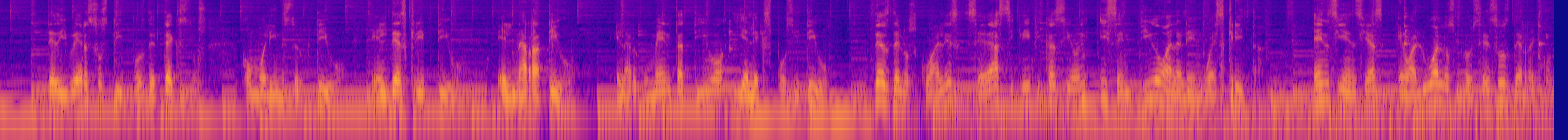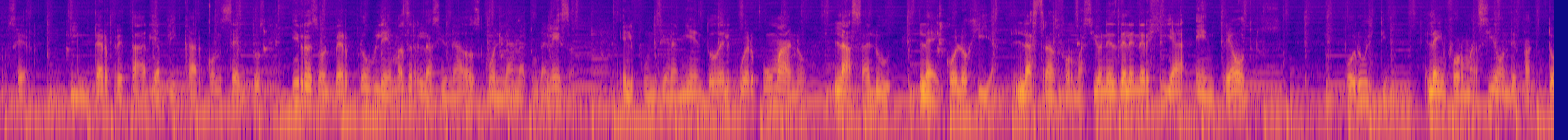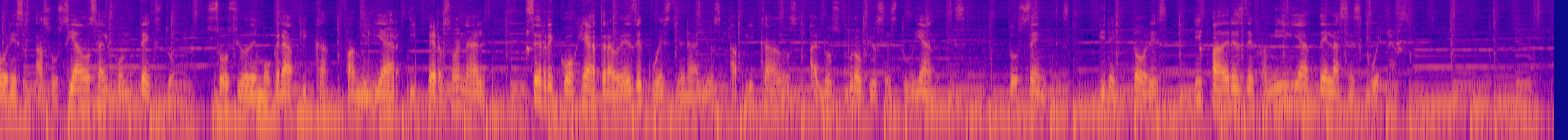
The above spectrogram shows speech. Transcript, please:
de diversos tipos de textos, como el instructivo, el descriptivo, el narrativo, el argumentativo y el expositivo, desde los cuales se da significación y sentido a la lengua escrita. En ciencias, evalúa los procesos de reconocer, interpretar y aplicar conceptos y resolver problemas relacionados con la naturaleza, el funcionamiento del cuerpo humano, la salud, la ecología, las transformaciones de la energía, entre otros. Por último, la información de factores asociados al contexto sociodemográfica, familiar y personal se recoge a través de cuestionarios aplicados a los propios estudiantes, docentes, directores y padres de familia de las escuelas.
